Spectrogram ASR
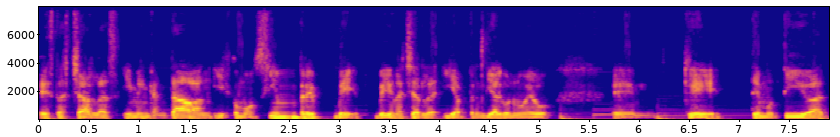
estas charlas y me encantaban y es como siempre veía una charla y aprendí algo nuevo em, que te motiva,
